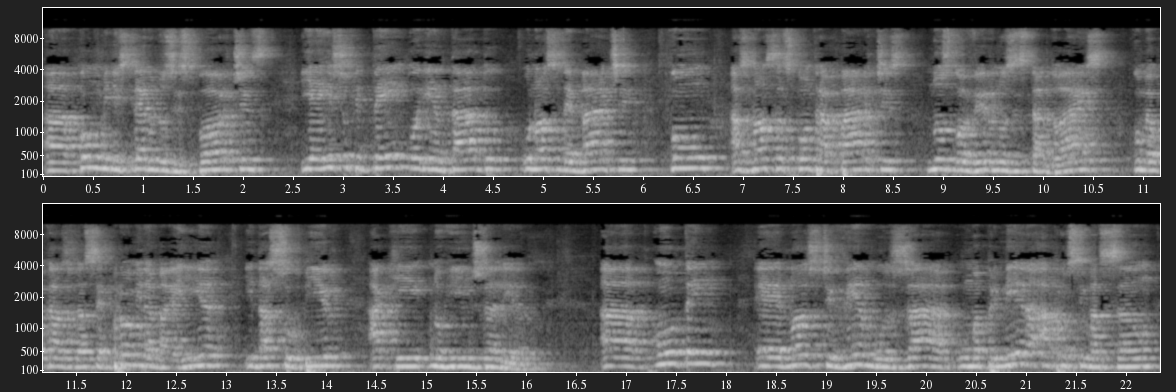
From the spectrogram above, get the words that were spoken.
ah, com o Ministério dos Esportes e é isso que tem orientado o nosso debate com as nossas contrapartes nos governos estaduais como é o caso da CEPROM na Bahia e da SUPIR aqui no Rio de Janeiro. Ah, ontem eh, nós tivemos já uma primeira aproximação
